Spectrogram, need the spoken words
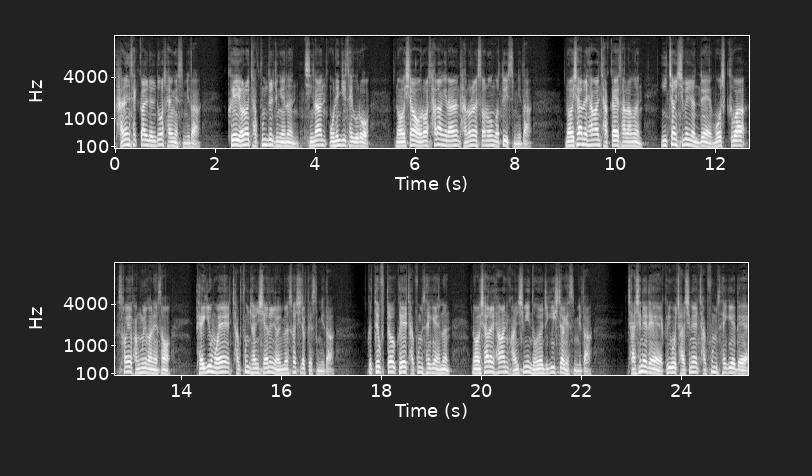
다른 색깔들도 사용했습니다. 그의 여러 작품들 중에는 진한 오렌지색으로 러시아어로 사랑이라는 단어를 써놓은 것도 있습니다. 러시아를 향한 작가의 사랑은 2011년도에 모스크바 서해 박물관에서 대규모의 작품 전시회를 열면서 시작됐습니다. 그때부터 그의 작품 세계에는 러시아를 향한 관심이 놓여지기 시작했습니다. 자신에 대해 그리고 자신의 작품 세계에 대해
